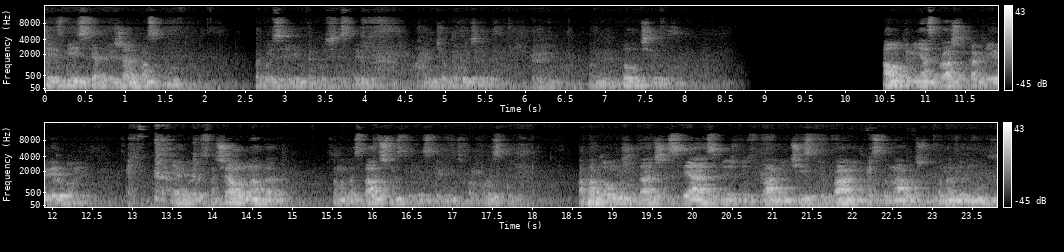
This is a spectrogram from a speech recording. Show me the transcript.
через месяц я приезжаю в Москву. Такой сидит, такой счастливый. Говорит, что получилось? Получилось. А он-то меня спрашивает, как ее вернуть. Я говорю, сначала надо самодостаточности достигнуть, спокойствие. А потом уже дальше связь между вами, чистую память восстанавливать, чтобы она вернулась.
